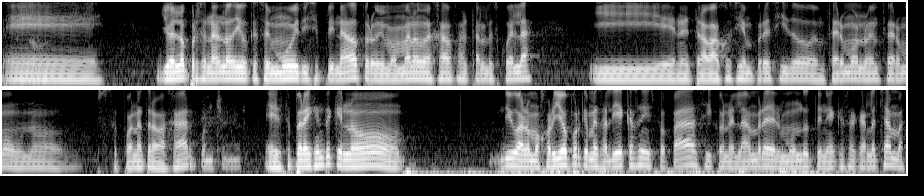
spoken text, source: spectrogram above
Eh, yo en lo personal no digo que soy muy disciplinado, pero mi mamá no me dejaba faltar a la escuela. Y en el trabajo siempre he sido enfermo no enfermo. Uno pues, se pone a trabajar. Se pone. Este, pero hay gente que no. Digo, a lo mejor yo porque me salí de casa de mis papás y con el hambre del mundo tenía que sacar la chamba.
